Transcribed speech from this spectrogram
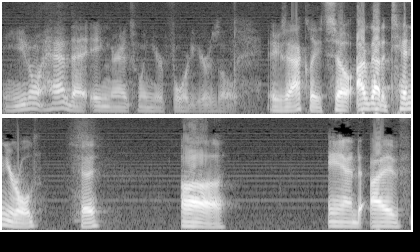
and you don't have that ignorance when you're 40 years old. Exactly. So I've got a 10 year old. Okay. Uh, and I've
